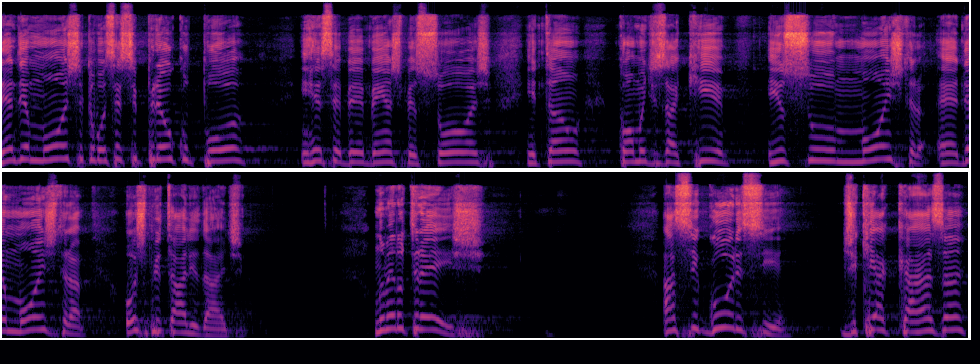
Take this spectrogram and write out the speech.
né, demonstra que você se preocupou em receber bem as pessoas. Então, como diz aqui, isso mostra, é, demonstra hospitalidade. Número 3. Assegure-se de que a casa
